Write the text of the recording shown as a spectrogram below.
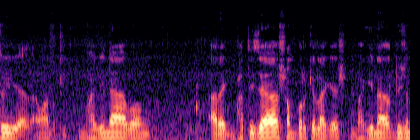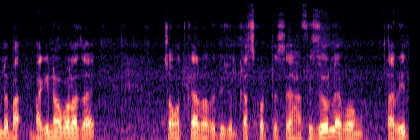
দুই, আমার ভাগিনা এবং আরেক ভাতিজা সম্পর্কে লাগে। ভাগিনা দুজনের ভা- ভাগিনাও বলা যায়। চমৎকারভাবে দুজন কাজ করতেছে, হাফিজুল এবং তাবিদ।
